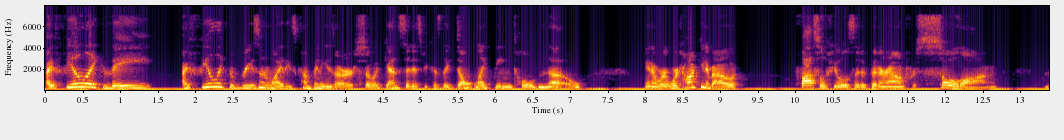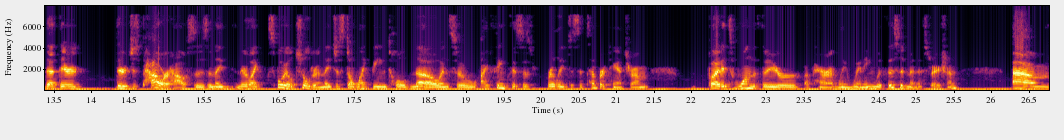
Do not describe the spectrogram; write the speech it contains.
I feel like they I feel like the reason why these companies are so against it is because they don't like being told no. You know, we're we're talking about fossil fuels that have been around for so long that they're they're just powerhouses and they they're like spoiled children. They just don't like being told no, and so I think this is really just a temper tantrum but it's one that they're apparently winning with this administration. Um,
